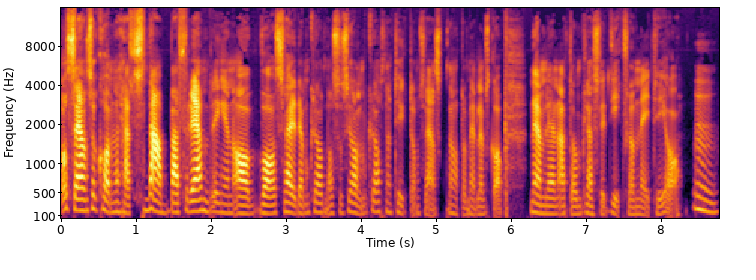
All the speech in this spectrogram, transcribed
och sen så kom den här snabba förändringen av vad Sverigedemokraterna och Socialdemokraterna tyckte om svenskt NATO-medlemskap, nämligen att de plötsligt gick från nej till ja. Mm.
